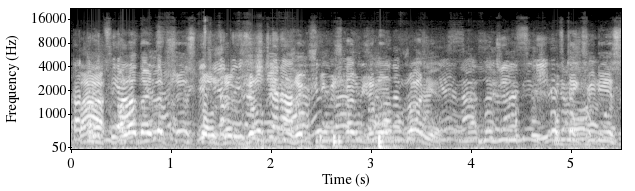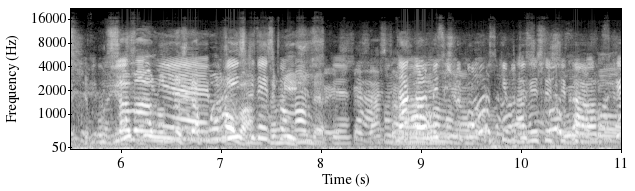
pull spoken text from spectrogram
Patrycja? Ale najlepsze jest to, Wiesz, że kto w jest? Górze już nie mieszkają zielonogórzanie. Budziński? Bo w tej chwili jest sama ludnościna Nie, Budziński to w jest tym mieście. pomorskie. Tak, ale my jesteśmy pomorskie, bo to A wy jest jesteście pomorskie,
